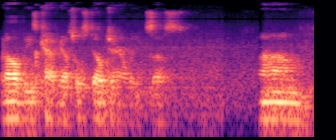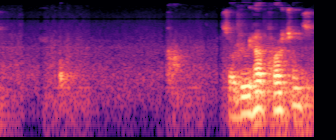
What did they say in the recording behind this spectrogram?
But all these caveats will still generally exist. Um, so do we have questions?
